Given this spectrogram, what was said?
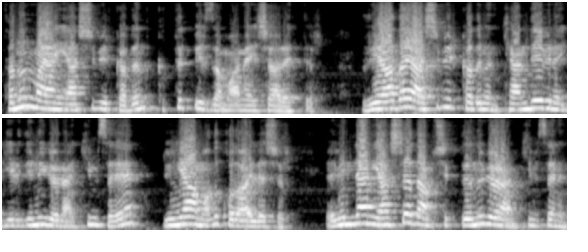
Tanınmayan yaşlı bir kadın kıtlık bir zamana işarettir. Rüyada yaşlı bir kadının kendi evine girdiğini gören kimseye dünya malı kolaylaşır. Evinden yaşlı adam çıktığını gören kimsenin,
